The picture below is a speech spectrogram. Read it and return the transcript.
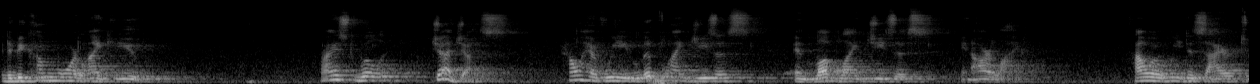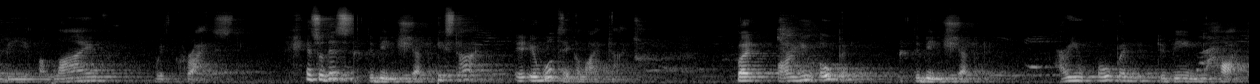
and to become more like you. Christ will judge us. How have we lived like Jesus and love like Jesus in our life? How are we desired to be alive with Christ? And so this, the being shepherd, takes time. It, it will take a lifetime. But are you open to being shepherded? Are you open to being taught?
